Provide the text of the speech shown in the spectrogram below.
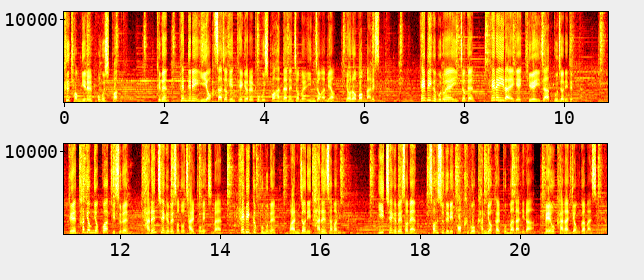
그 경기를 보고 싶어 합니다. 그는 팬들이 이 역사적인 대결을 보고 싶어 한다는 점을 인정하며 여러 번 말했습니다. 헤비급으로의 이적은 페레이라에게 기회이자 도전이 됩니다. 그의 타격력과 기술은 다른 체급에서도 잘 통했지만 헤비급 부문은 완전히 다른 상황입니다. 이 체급에서는 선수들이 더 크고 강력할 뿐만 아니라 매우 강한 경우가 많습니다.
